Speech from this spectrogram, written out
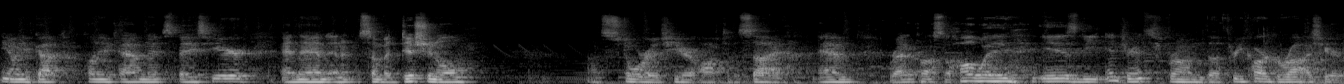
you know you've got plenty of cabinet space here, and then and some additional uh, storage here off to the side. And right across the hallway is the entrance from the three car garage here.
